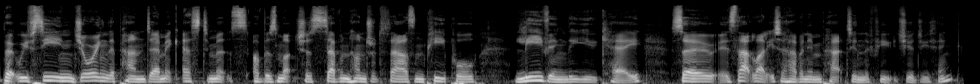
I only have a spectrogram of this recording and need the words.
But we've seen during the pandemic estimates of as much as 700,000 people leaving the UK. So is that likely to have an impact in the future, do you think?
